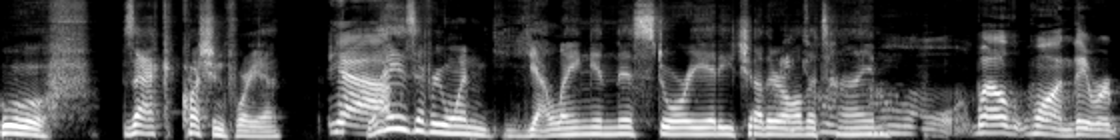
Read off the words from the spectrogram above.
Oof. Zach, question for you. Yeah. Why is everyone yelling in this story at each other I all the time? know. Well, one, they were.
